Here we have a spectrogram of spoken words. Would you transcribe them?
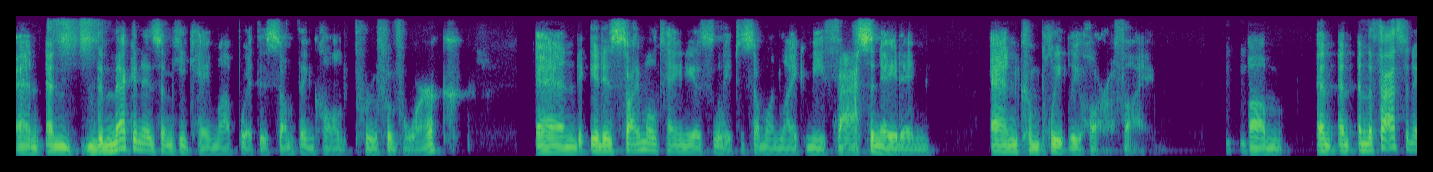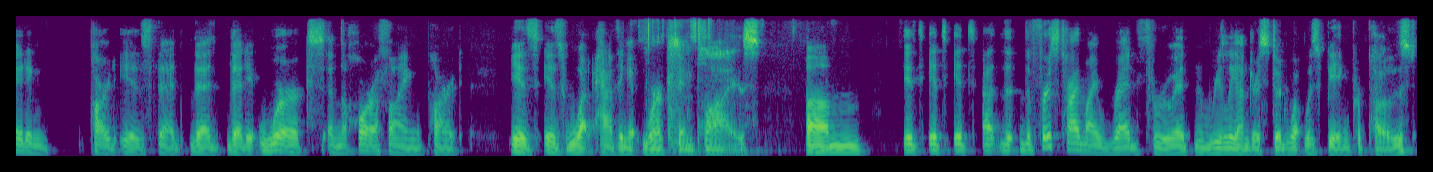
And and the mechanism he came up with is something called proof of work, and it is simultaneously to someone like me fascinating and completely horrifying. um, and, and and the fascinating part is that that that it works, and the horrifying part is is what having it works implies. Um, it, it, it, uh, the, the first time I read through it and really understood what was being proposed,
